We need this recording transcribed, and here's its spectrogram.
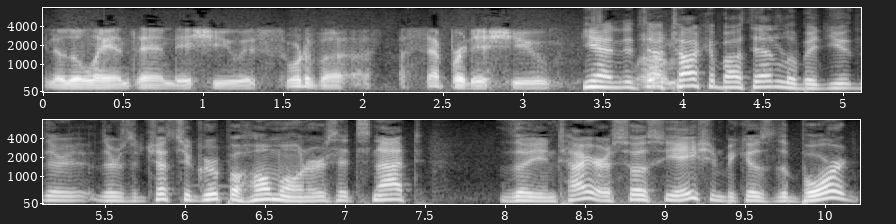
you know the Land's End issue is sort of a, a separate issue. Yeah, and Um, talk about that a little bit. You, there, there's just a group of homeowners. It's not the entire association because the board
